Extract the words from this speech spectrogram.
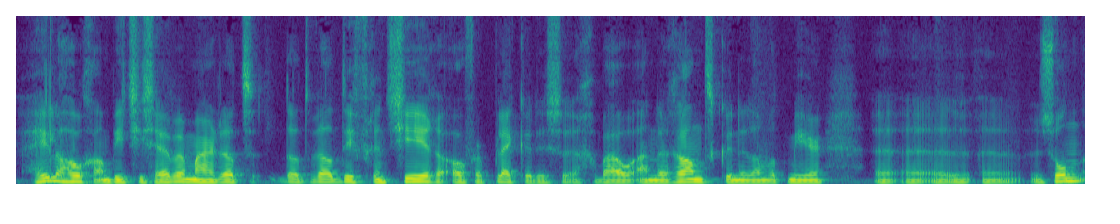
hele hoge ambities hebben, maar dat, dat wel differentiëren over plekken. Dus uh, gebouwen aan de rand kunnen dan wat meer uh, zon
